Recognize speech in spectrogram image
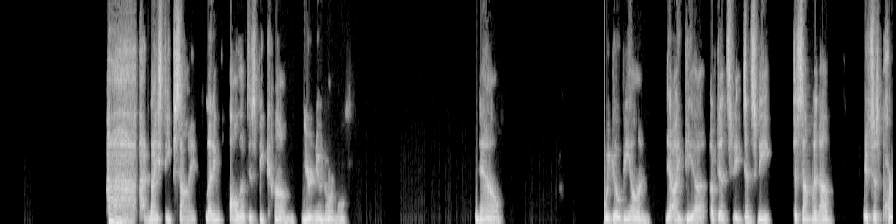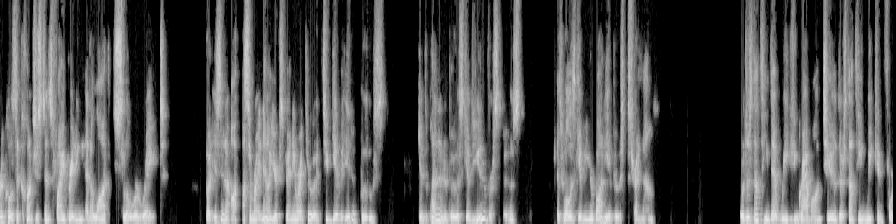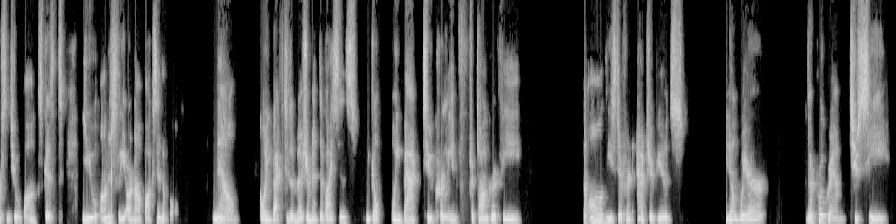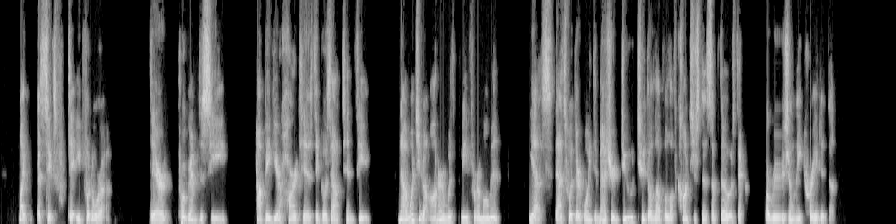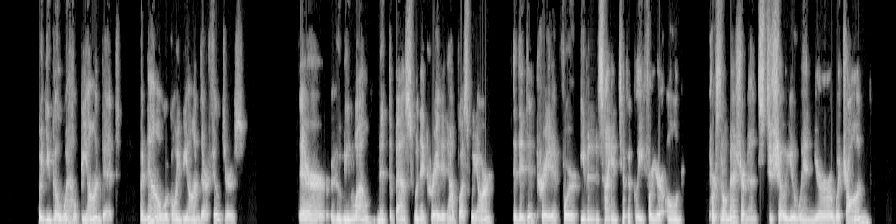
Ah, Ah, nice deep sigh, letting all of this become your new normal. Now, we go beyond the idea of density. Density, to sum it up, it's just particles of consciousness vibrating at a lot slower rate. But isn't it awesome right now? You're expanding right through it to give it a boost, give the planet a boost, give the universe a boost, as well as giving your body a boost right now. Well, there's nothing that we can grab onto. There's nothing we can force into a box because you honestly are not box inable. Now, going back to the measurement devices, going back to Kirlian photography, all these different attributes, you know, where they're programmed to see like a six to eight foot aura. They're programmed to see how big your heart is that goes out 10 feet. Now, I want you to honor with me for a moment. Yes, that's what they're going to measure due to the level of consciousness of those that originally created them. But you go well beyond it. But now we're going beyond their filters. They're who meanwhile meant the best when they created how blessed we are that they did create it for even scientifically for your own personal measurements to show you when you're withdrawn,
